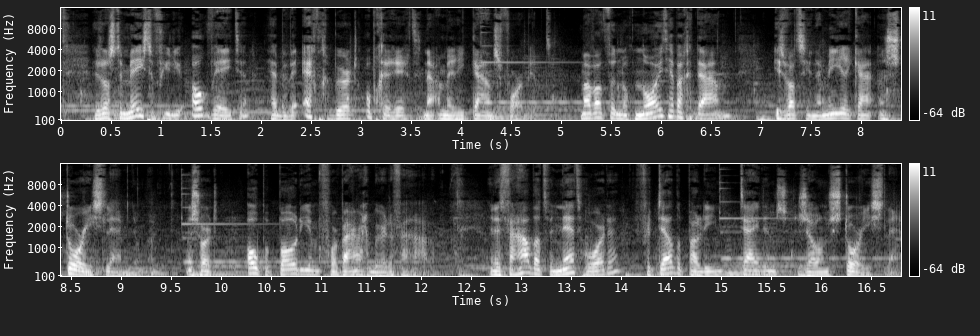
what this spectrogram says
Dus zoals de meesten van jullie ook weten, hebben we Echt Gebeurd opgericht naar Amerikaans voorbeeld. Maar wat we nog nooit hebben gedaan, is wat ze in Amerika een story slam noemen. Een soort open podium voor waargebeurde verhalen. En het verhaal dat we net hoorden, vertelde Paulien tijdens zo'n story slam.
